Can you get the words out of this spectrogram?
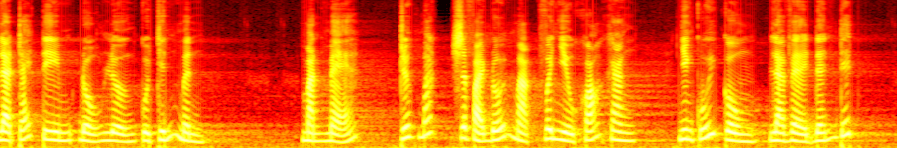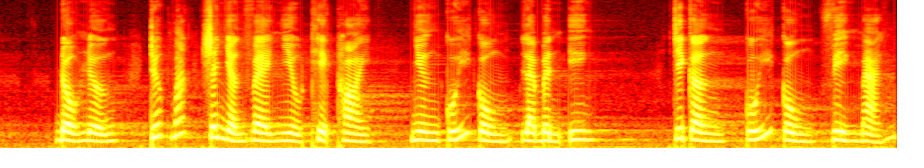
là trái tim độ lượng của chính mình. Mạnh mẽ, trước mắt sẽ phải đối mặt với nhiều khó khăn, nhưng cuối cùng là về đến đích. Độ lượng, trước mắt sẽ nhận về nhiều thiệt thòi, nhưng cuối cùng là bình yên. Chỉ cần cuối cùng viên mãn.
